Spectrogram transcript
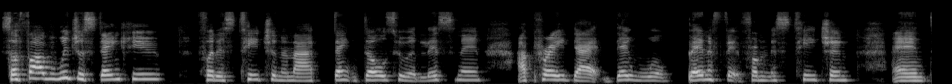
So, Father, we just thank you for this teaching, and I thank those who are listening. I pray that they will benefit from this teaching and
